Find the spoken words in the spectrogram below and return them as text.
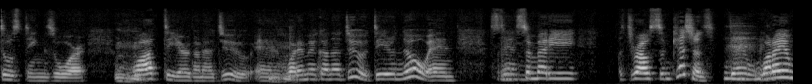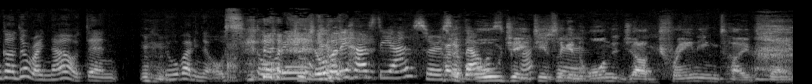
those things or what they are gonna do and what am I gonna do? They don't know. And then somebody throws some questions. Then what I am gonna do right now? Then nobody knows. Nobody, nobody has the answer. Kind so of that was OJT. It's like an on-the-job training type thing.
